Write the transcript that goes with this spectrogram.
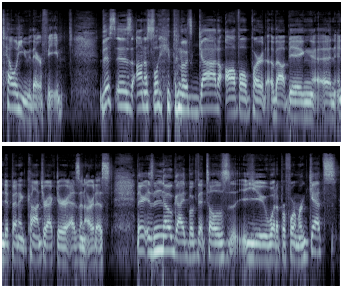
tell you their fee. This is honestly the most god awful part about being an independent contractor as an artist. There is no guidebook that tells you what a performer gets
